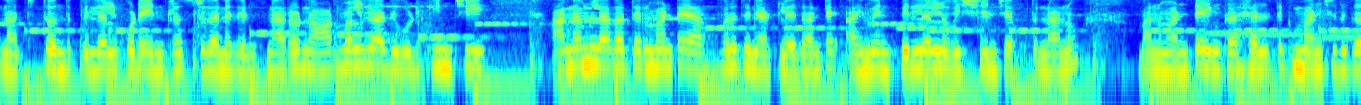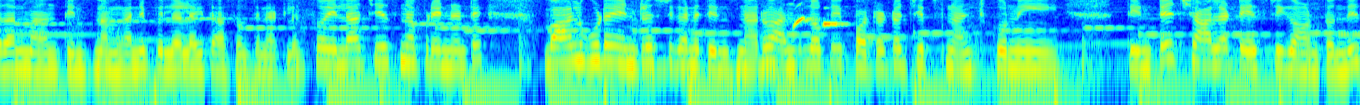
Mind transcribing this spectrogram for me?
నచ్చుతుంది. పిల్లలు కూడా ఇంట్రెస్ట్గానే తింటున్నారు. నార్మల్గా అది ఉడికించి అన్నంలాగా తినమంటే ఎవరు తినట్లేదు. అంటే ఐ మీన్ పిల్లల విషయం చెప్తున్నాను. మనం అంటే ఇంకా హెల్త్కి మంచిది కదా అని మనం తింటున్నాం కానీ పిల్లలు అయితే అసలు తినట్లేదు. సో ఇలా చేసినప్పుడు ఏంటంటే వాళ్ళు కూడా ఇంట్రెస్ట్గానే తింటున్నారు. అందులోకి పొటాటో చిప్స్ నంచుకొని తింటే చాలా టేస్టీగా ఉంటుంది.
